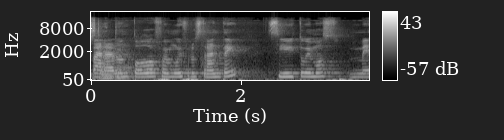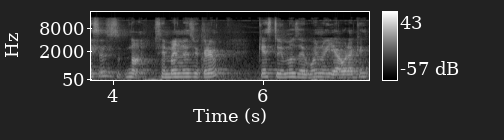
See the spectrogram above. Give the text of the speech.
pararon todo, fue muy frustrante. Sí tuvimos meses, no, semanas yo creo, que estuvimos de bueno, ¿y ahora qué?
